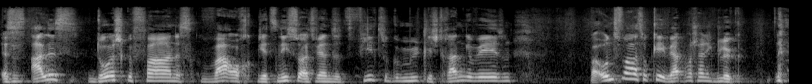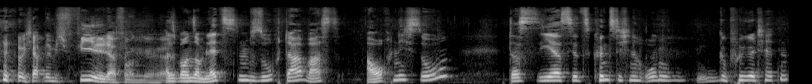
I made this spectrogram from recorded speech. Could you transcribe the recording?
Es ist alles durchgefahren. Es war auch jetzt nicht so, als wären sie viel zu gemütlich dran gewesen. Bei uns war es okay. Wir hatten wahrscheinlich Glück. ich habe nämlich viel davon gehört. Also bei unserem letzten Besuch da war es auch nicht so, dass sie es jetzt künstlich nach oben geprügelt hätten.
